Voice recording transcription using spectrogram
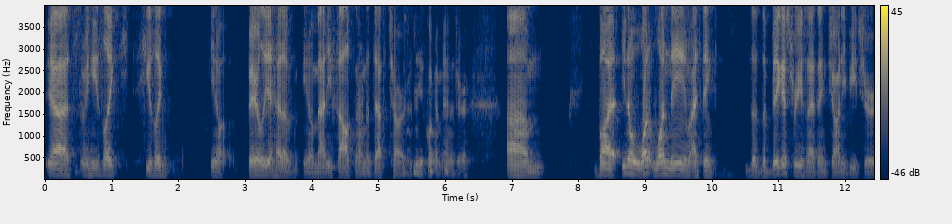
yeah. It's I mean he's like he's like you know barely ahead of you know Matty Falconer on the depth chart, the equipment manager. Um, but you know one one name I think the the biggest reason I think Johnny Beecher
